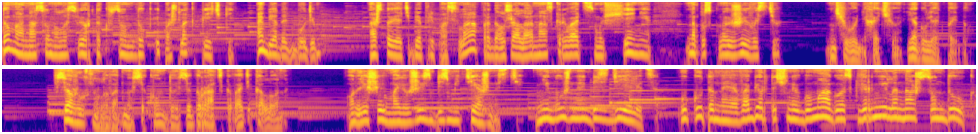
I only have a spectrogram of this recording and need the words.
Дома она сунула сверток в сундук и пошла к печке. Обедать будем. А что я тебе припасла, продолжала она скрывать смущение напускной живостью. Ничего не хочу, я гулять пойду. Все рухнуло в одну секунду из-за дурацкого одеколона. Он лишил мою жизнь безмятежности. Ненужная безделица, укутанная в оберточную бумагу, осквернила наш сундук.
